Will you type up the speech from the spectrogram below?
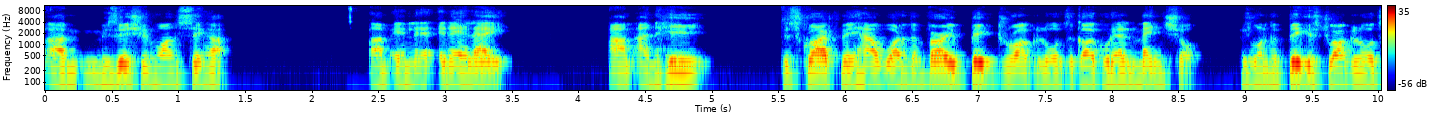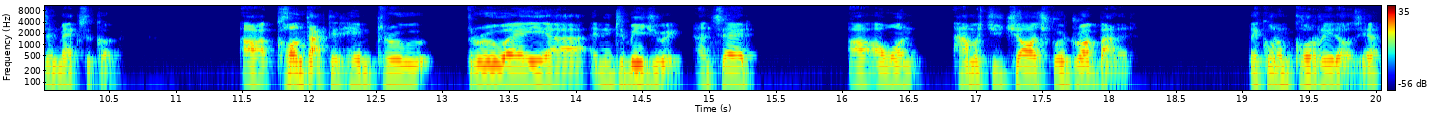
um, musician, one singer um, in in LA, um, and he described to me how one of the very big drug lords, a guy called El Mencho, who's one of the biggest drug lords in Mexico, uh, contacted him through through a uh, an intermediary and said, uh, "I want how much do you charge for a drug ballad?" They call them corridos, yeah.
